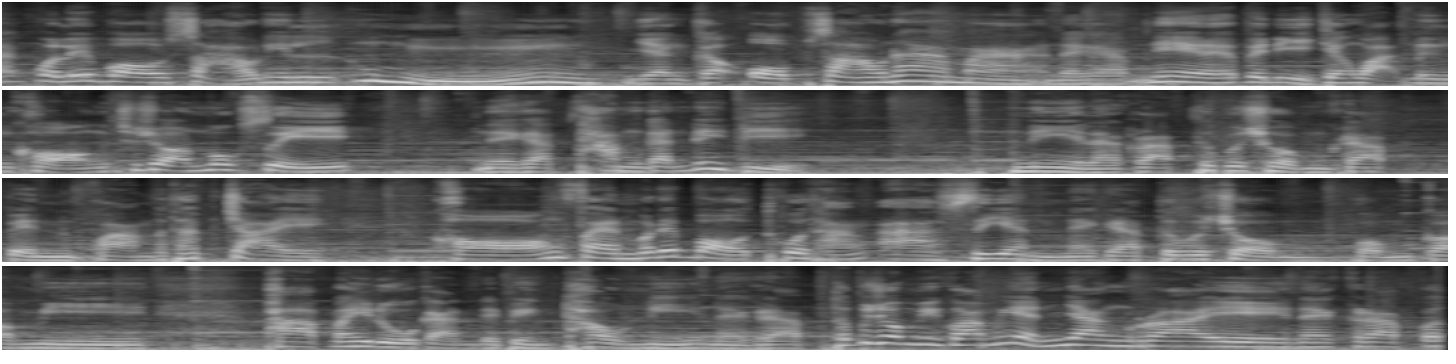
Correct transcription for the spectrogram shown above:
นักวอลเลย์บอลสาวนี่อื้อหือยังกระอบซาวน่ามานะครับนี่นะเป็นอีกจังหวะหนึ่งของชชอนมุกศรีนะครับทำกันได้ดี นี่แหละครับท่านผู้ชมครับเป็นความประทับใจของแฟนวอลเลย์บอลทั่วทั้งอาเซียนนะครับท่านผู้ชม ผมก็มีภาพมาให้ดูกันแต่เพียงเท่านี้นะครับท่านผู้ชมมีความเห็นอย่างไรนะครับ ก็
